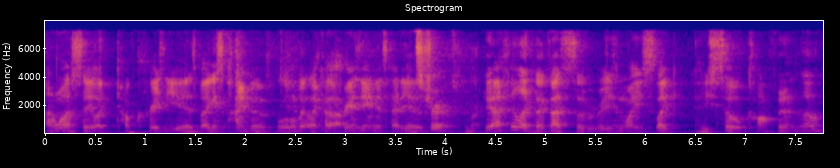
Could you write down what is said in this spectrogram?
I don't want to say like how crazy he is, but I guess kind of a little bit like how Yeah. crazy in his head he It's is. It's true. Yeah, I feel like like that's the reason why he's like he's so confident though.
